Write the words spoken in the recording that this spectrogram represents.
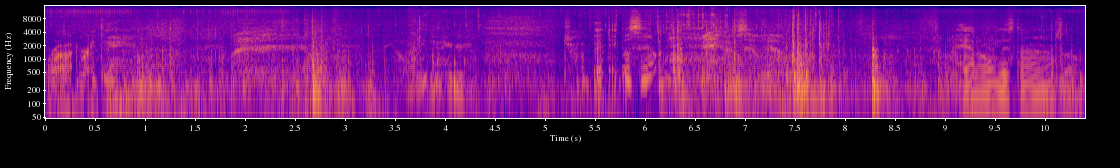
Rod right there. Get in here. Myself out. Hat on this time, so.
